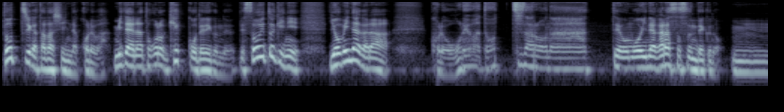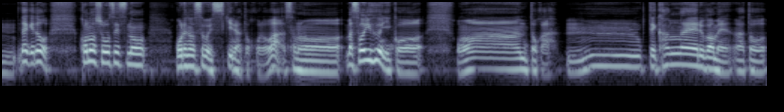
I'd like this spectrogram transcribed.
どっちが正しいんだこれは。みたいなところが結構出てくるのよ。で、そういう時に読みながら、これ俺はどっちだろうなって思いながら進んでいくの。うん。だけど、この小説の俺のすごい好きなところは、その、まあそういう風にこう、おーんとか、うーんって考える場面、あと、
